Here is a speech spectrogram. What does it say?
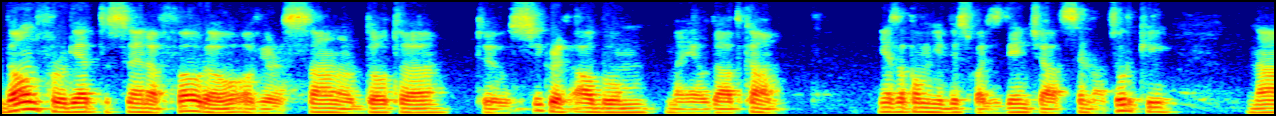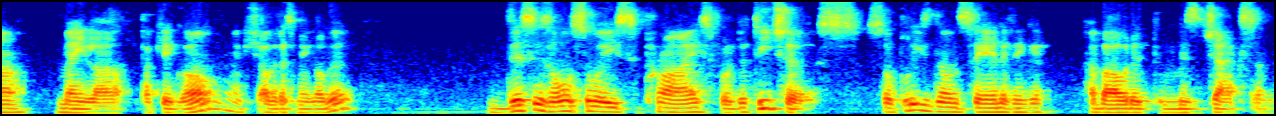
Don't forget to send a photo of your son or daughter to secretalbummail.com. Nie zapomnij wysłać zdjęcia syna, córki na maila takiego, jakiś adres mailowy. This is also a surprise for the teachers, so please don't say anything about it to Miss Jackson.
